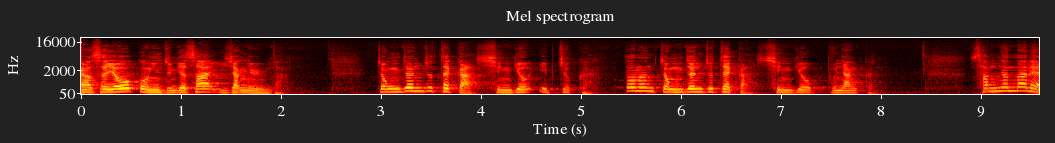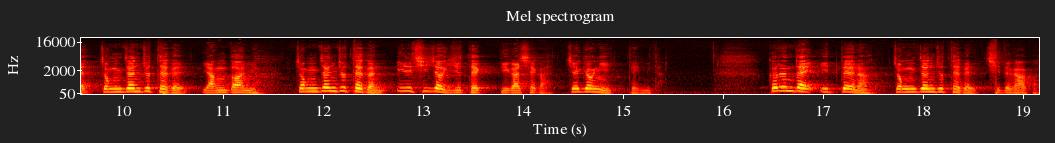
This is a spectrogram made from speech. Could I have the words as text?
안녕하세요. 공인중개사 이장님입니다. 종전주택가 신규 입주권 또는 종전주택가 신규 분양권 3년 만에 종전주택을 양도하며 종전주택은 일시적 이주택 비과세가 적용이 됩니다. 그런데 이때는 종전주택을 취득하고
